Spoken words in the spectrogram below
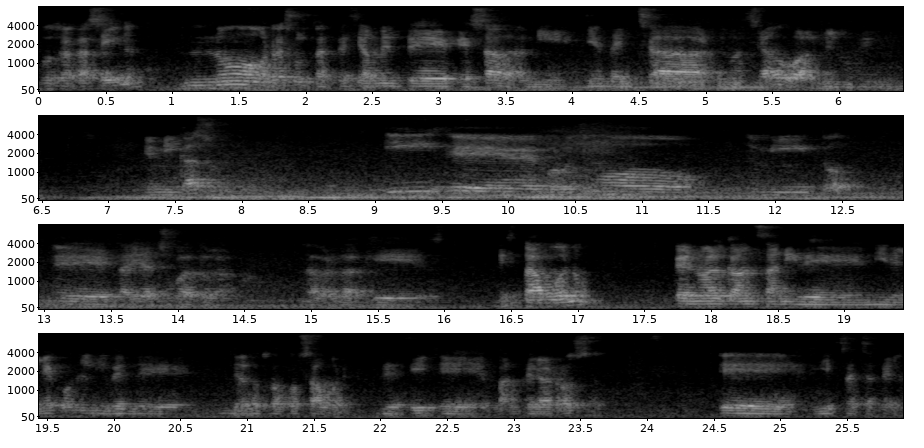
otra caseína no resulta especialmente pesada ni tiende a hinchar demasiado, al menos en, mi caso. Y eh, por último, en mi top eh, estaría el chocolate blanco. La verdad que está bueno, pero no alcanza ni de, ni de lejos el nivel de, los otros dos sabores, es decir, eh, Pantera Rosa eh, y Stracciatella.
